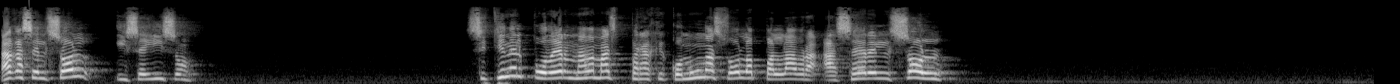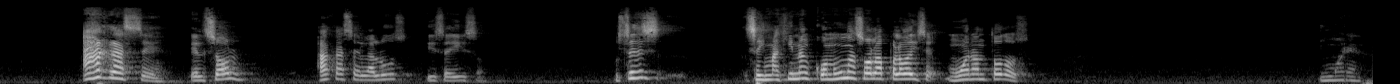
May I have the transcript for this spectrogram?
Hágase el sol y se hizo. Si tiene el poder nada más para que con una sola palabra hacer el sol, hágase el sol, hágase la luz y se hizo. Ustedes se imaginan con una sola palabra, dice, mueran todos. Y mueren.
